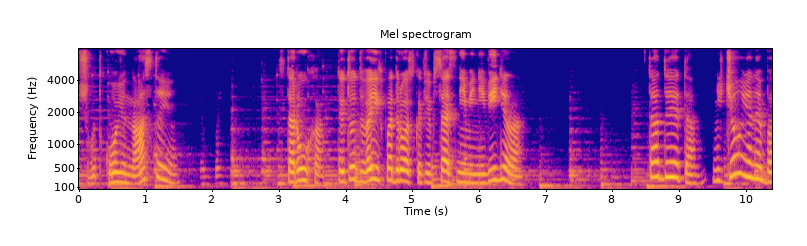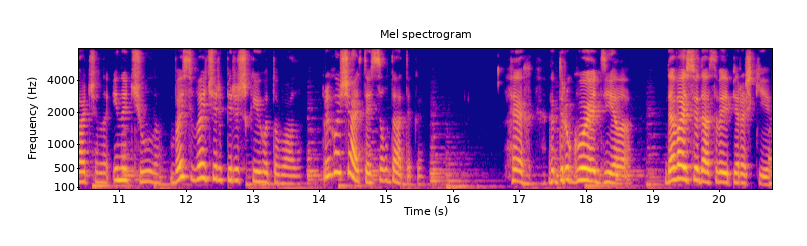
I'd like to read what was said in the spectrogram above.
Швидкою настою? Старуха, ты тут двоих подростков и пса с ними не видела? Та де там? Нічого я не бачила і не чула. Весь вечір пиріжки готувала. Пригощайся, солдатики. Ех, другое дело. Давай сюда свої пирожки.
